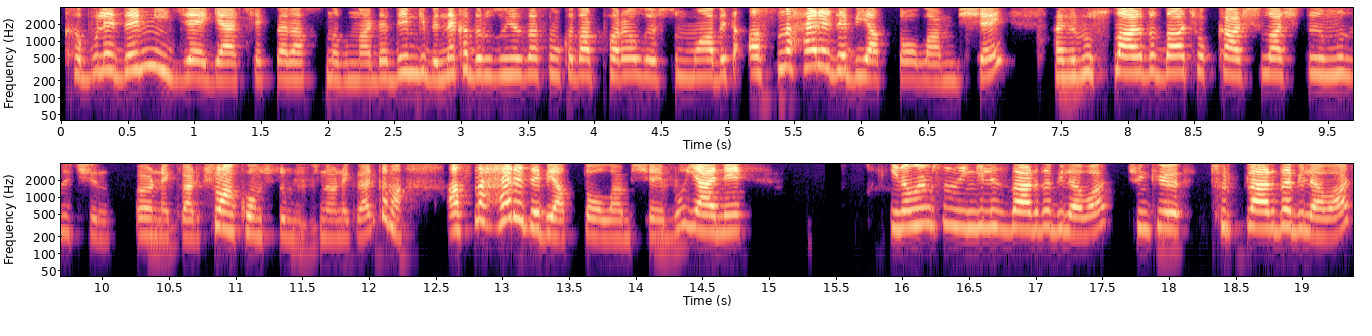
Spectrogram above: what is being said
kabul edemeyeceği gerçekler aslında bunlar. Dediğim gibi ne kadar uzun yazarsan o kadar para alıyorsun muhabbeti. Aslında her edebiyatta olan bir şey. Hani Ruslarda daha çok karşılaştığımız için örnek verdik. Şu an konuştuğumuz için örnek verdik ama aslında her edebiyatta olan bir şey bu. Yani İnanır mısınız İngilizlerde bile var. Çünkü Türklerde bile var.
